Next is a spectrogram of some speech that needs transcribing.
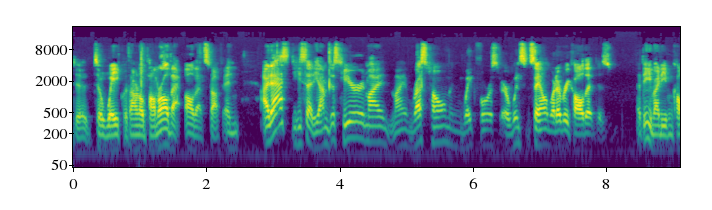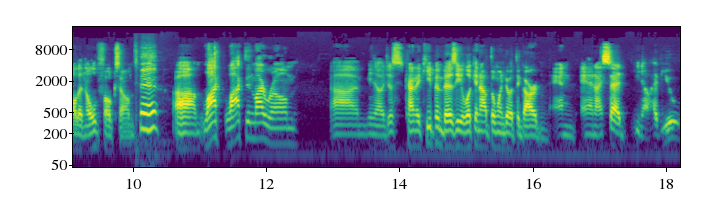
to, to Wake with Arnold Palmer, all that, all that stuff. And I'd asked, he said, I'm just here in my, my rest home in Wake Forest or Winston-Salem, whatever he called it. Is, I think he might even call it an old folks home. um, locked, locked in my room, um, you know, just kind of keeping busy, looking out the window at the garden. And, and I said, you know, have you,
